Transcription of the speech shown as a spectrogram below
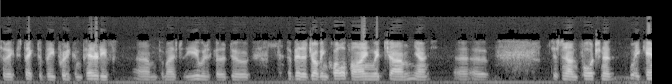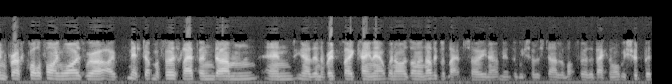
sort of expect to be pretty competitive um, for most of the year. We've just got to do a better job in qualifying, which um, you know. Uh, just an unfortunate weekend for us qualifying wise, where I messed up my first lap, and um, and you know then the red flag came out when I was on another good lap. So you know it meant that we sort of started a lot further back than what we should. But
